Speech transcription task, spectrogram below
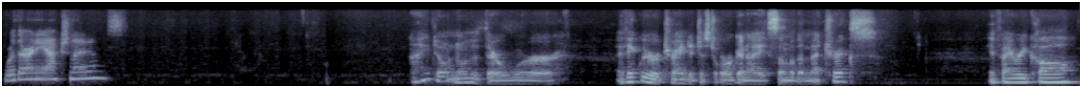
Were there any action items? I don't know that there were. I think we were trying to just organize some of the metrics, if I recall,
